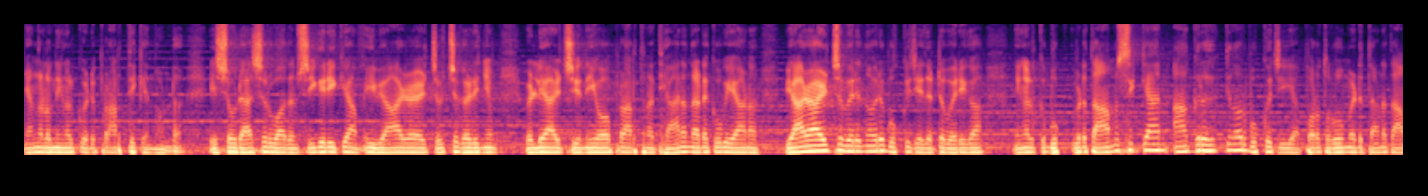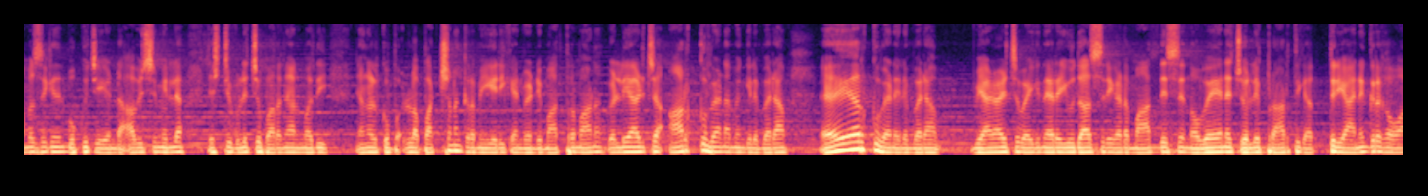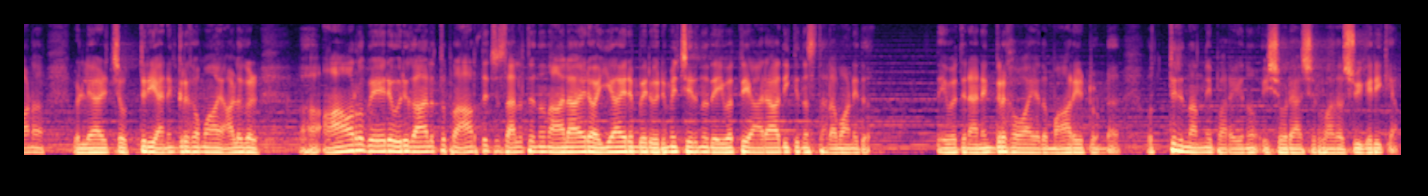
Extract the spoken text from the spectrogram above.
ഞങ്ങളും നിങ്ങൾക്ക് വേണ്ടി പ്രാർത്ഥിക്കുന്നുണ്ട്. ഈശോയുടെ ആശീർവാദം സ്വീകരിക്കാം. ഈ വ്യാഴാഴ്ച ഉച്ച കഴിഞ്ഞും വെള്ളിയാഴ്ച നിയോ പ്രാർത്ഥന ധ്യാനം നടക്കുകയാണ്. വ്യാഴാഴ്ച വരുന്നവർ ബുക്ക് ചെയ്തിട്ട് വരിക. നിങ്ങൾക്ക് ബുക്ക് ഇവിടെ താമസിക്കാൻ ആഗ്രഹിക്കുന്നവർ ബുക്ക് ചെയ്യുക. പുറത്ത് റൂം എടുത്താണ് താമസിക്കുന്നതിന് ബുക്ക് ചെയ്യേണ്ട ആവശ്യമില്ല. ജസ്റ്റ് വിളിച്ചു പറഞ്ഞാൽ മതി. ഞങ്ങൾക്ക് ഉള്ള ഭക്ഷണം ക്രമീകരിക്കാൻ വേണ്ടി മാത്രമാണ്. വെള്ളിയാഴ്ച ആർക്ക് വേണമെങ്കിലും വരാം. ഏർക്ക് വേണമെങ്കിലും വരാം. വ്യാഴാഴ്ച വൈകുന്നേരം യൂദാശ്രീകയുടെ മാധ്യസ്ഥ നൊവേനെ ചൊല്ലി പ്രാർത്ഥിക്കുക. ഒത്തിരി അനുഗ്രഹമാണ് വെള്ളിയാഴ്ച. ഒത്തിരി അനുഗ്രഹമായ ആളുകൾ ആറു പേര് ഒരു കാലത്ത് പ്രാർത്ഥിച്ച സ്ഥലത്ത് നിന്ന് നാലായിരം അയ്യായിരം പേര് ഒരുമിച്ചിരുന്ന് ദൈവത്തെ ആരാധിക്കുന്ന സ്ഥലമാണിത്. ദൈവത്തിന് അത് മാറിയിട്ടുണ്ട്. ഒത്തിരി നന്ദി പറയുന്നു. ഈശോയുടെ ആശീർവാദം സ്വീകരിക്കാം.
